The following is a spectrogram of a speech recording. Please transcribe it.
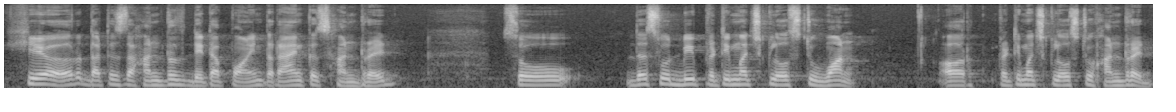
here that is the 100th data point the rank is 100. So, this would be pretty much close to 1 or pretty much close to 100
